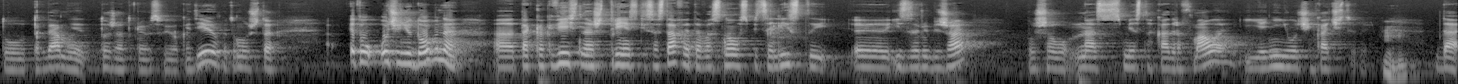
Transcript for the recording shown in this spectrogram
то тогда мы тоже откроем свою академию, потому что это очень удобно, а, так как весь наш тренерский состав это в основном специалисты э, из-за рубежа, потому что у нас местных кадров мало, и они не очень качественные. Угу. Да,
